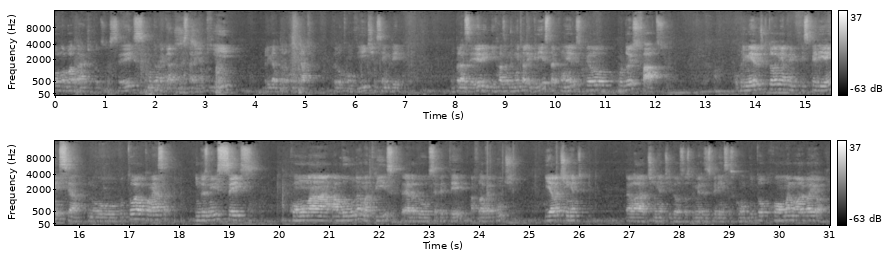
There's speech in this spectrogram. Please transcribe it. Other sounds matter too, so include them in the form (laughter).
Bom, uma boa tarde a todos vocês. Muito obrigado por estarem aqui. Obrigado pelo convite. É sempre um prazer e razão de muita alegria estar com eles pelo, por dois fatos. O primeiro de que toda a minha experiência no Butô ela começa em 2006 com uma aluna, uma atriz, era do CPT, a Flávia Pucci, e ela tinha ela tinha tido as suas primeiras experiências com o Butô com a Nora Baioc,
